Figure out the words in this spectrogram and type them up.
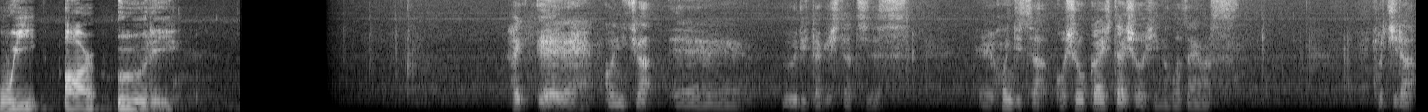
We are Uri. はい、えー、こんにちは、えー、ウーリ竹下敦です、えー、本日はご紹介したい商品がございます。こちら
